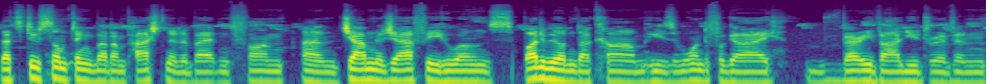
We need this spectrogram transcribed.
let's do something that I'm passionate about and fun. And Jahm Najafi, who owns bodybuilding.com, he's a wonderful guy, very value driven,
